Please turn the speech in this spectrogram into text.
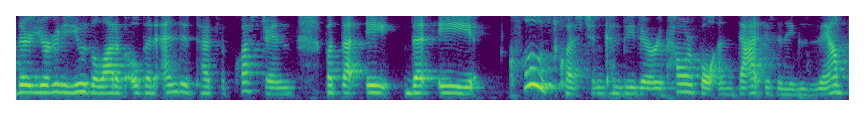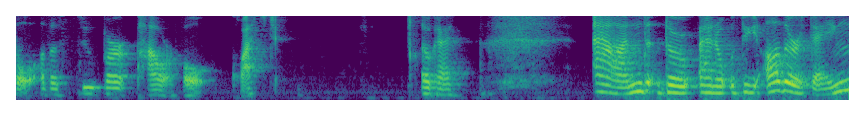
there, you're going to use a lot of open-ended types of questions, but that a, that a closed question can be very powerful. And that is an example of a super powerful question. Okay. And the and the other thing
